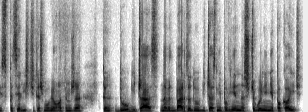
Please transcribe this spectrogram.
i specjaliści też mówią o tym, że ten długi czas, nawet bardzo długi czas nie powinien nas szczególnie niepokoić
